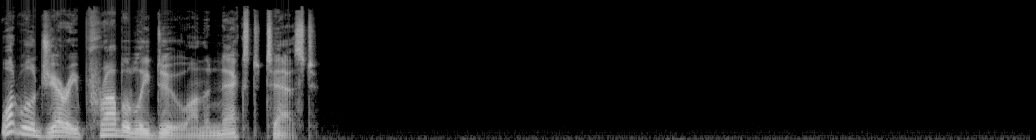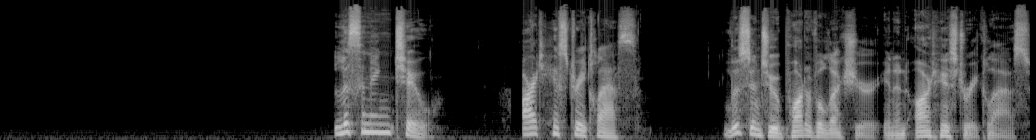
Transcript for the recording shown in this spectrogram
What will Jerry probably do on the next test? Listening to Art History Class. Listen to part of a lecture in an art history class.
